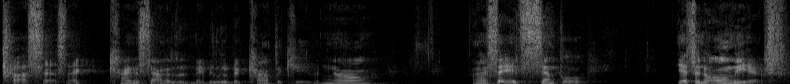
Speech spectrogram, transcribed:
process. And it kind of sounded maybe a little bit complicated, but no. And I say it's simple if and only if,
